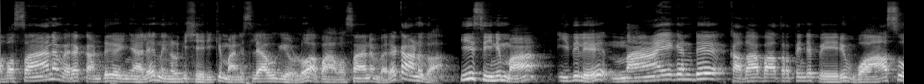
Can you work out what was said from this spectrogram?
അവസാനം വരെ കണ്ടു കഴിഞ്ഞാലേ നിങ്ങൾക്ക് ശരിക്കും മനസ്സിലാവുകയുള്ളൂ. അപ്പോൾ അവസാനം വരെ കാണുക. ഈ സിനിമ ഇതിൽ നായകന്റെ കഥാപാത്രത്തിന്റെ പേര് വാസു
